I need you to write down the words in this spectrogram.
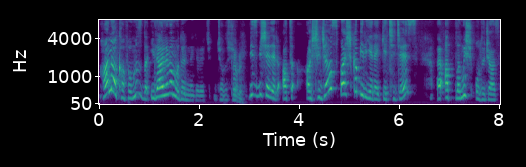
hala kafamızda ilerleme modeline göre çalışıyor. Tabii. Biz bir şeyleri at aşacağız, başka bir yere geçeceğiz, e, atlamış olacağız.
